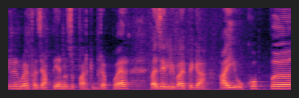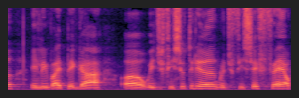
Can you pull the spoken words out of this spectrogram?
Ele não vai fazer apenas o Parque Ibirapuera, mas ele vai pegar aí o Copan, ele vai pegar uh, o edifício Triângulo, o edifício Eiffel,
